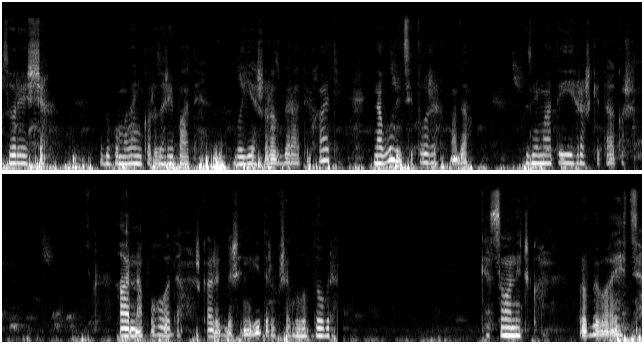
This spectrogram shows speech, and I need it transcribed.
з горища. Буду помаленьку розгрібати, бо є що розбирати в хаті. На вулиці теж треба знімати іграшки також. Гарна погода. Ж кажуть, якби ще не вітер, вже було б добре. Таке сонечко пробивається.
